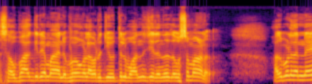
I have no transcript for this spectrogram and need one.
സൗഭാഗ്യകരമായ അനുഭവങ്ങൾ അവരുടെ ജീവിതത്തിൽ വന്നു ചേരുന്ന ദിവസമാണ്. അതുപോലെ തന്നെ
